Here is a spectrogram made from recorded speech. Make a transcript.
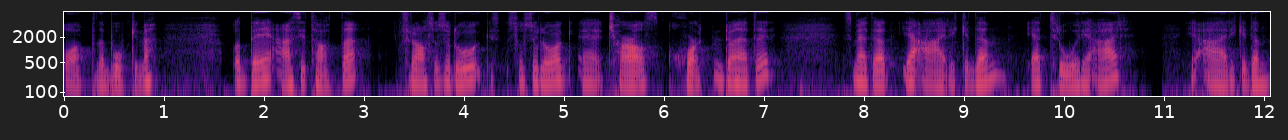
åpner boken med. Og det er sitatet fra sosiolog, sosiolog eh, Charles Horton, tror jeg han heter, som heter at 'Jeg er ikke den jeg tror jeg er. Jeg er ikke den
